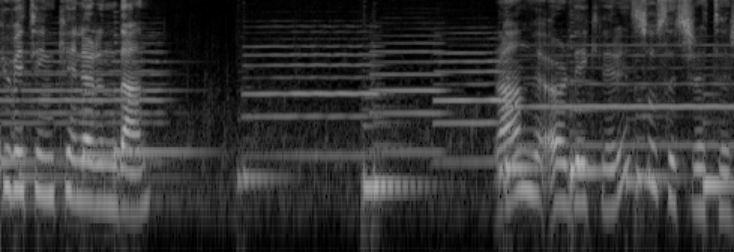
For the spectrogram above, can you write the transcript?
Küvetin kenarından. Ran ve ördekleri su sıçratır.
